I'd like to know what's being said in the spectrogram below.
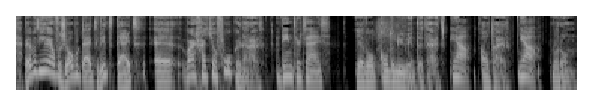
hebben het hier over zomertijd, wintertijd. Eh, waar gaat jouw voorkeur naar uit? wintertijd. Jij wil continu wintertijd. Ja, Altijd. ja. Waarom?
